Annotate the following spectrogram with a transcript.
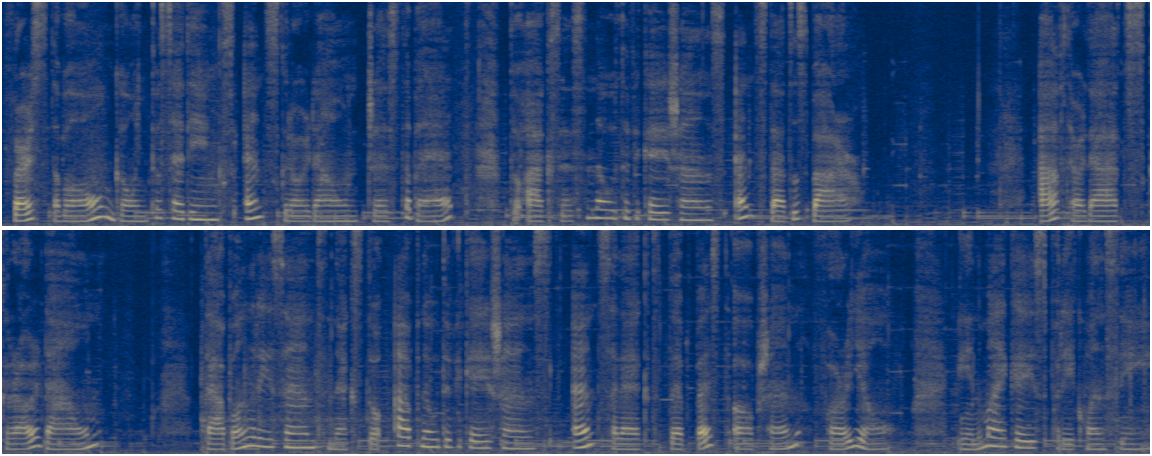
First of all, go into settings and scroll down just a bit to access notifications and status bar. After that, scroll down, tap on recent next to app notifications and select the best option for you, in my case frequency.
